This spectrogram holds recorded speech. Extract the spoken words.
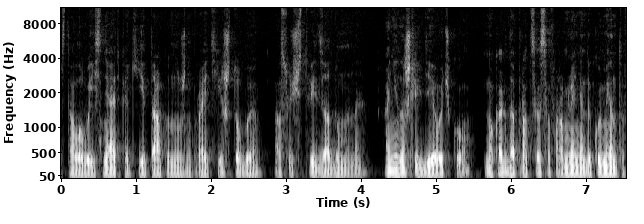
стала выяснять, какие этапы нужно пройти, чтобы осуществить задуманное. Они нашли девочку, но когда процесс оформления документов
